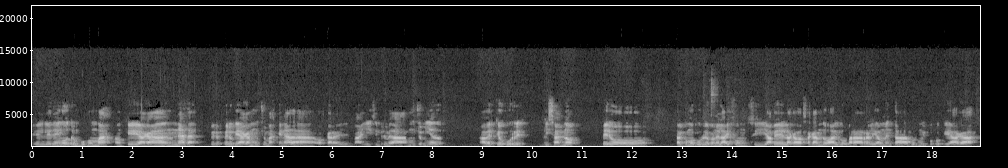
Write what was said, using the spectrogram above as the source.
eh, le den otro empujón más, aunque hagan nada, pero espero que hagan mucho más que nada, Oscar. Eh, ahí siempre me da mucho miedo a ver qué ocurre. Quizás no, pero tal como ocurrió con el iPhone, si Apple acaba sacando algo para realidad aumentada, por muy poco que haga,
